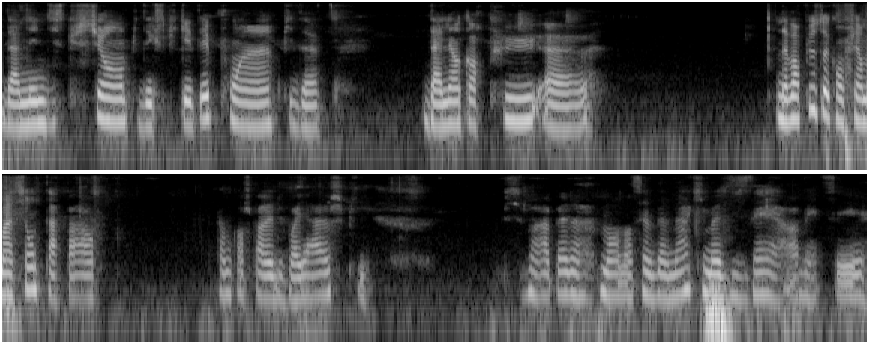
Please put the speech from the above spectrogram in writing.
d'amener une discussion, puis d'expliquer tes points, puis d'aller encore plus euh, d'avoir plus de confirmation de ta part. Quand je parlais du voyage, puis, je me rappelle mon ancienne belle-mère qui me disait ah mais tu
